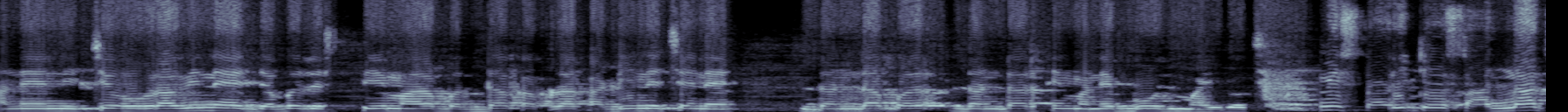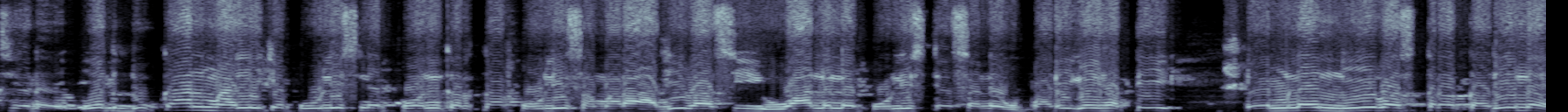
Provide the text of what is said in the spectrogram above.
અને નીચે હોરાવીને જબરજસ્તી મારા બધા કપડા કાઢીને છે ને દંડા પર દંડાથી મને બહુ માર્યો છે. એકવીસ તારીખે સાંજના છેડે એક દુકાન માલિકે પોલીસને ફોન કરતા પોલીસ અમારા આદિવાસી યુવાનને પોલીસ સ્ટેશને ઉપાડી ગઈ હતી. એમને નિવસ્ત્ર કરીને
